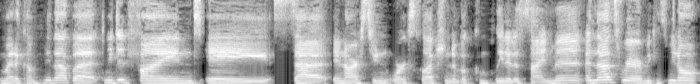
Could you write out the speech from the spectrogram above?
might accompany that. But we did find a set in our student works collection of a completed assignment. And that's rare because we don't,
